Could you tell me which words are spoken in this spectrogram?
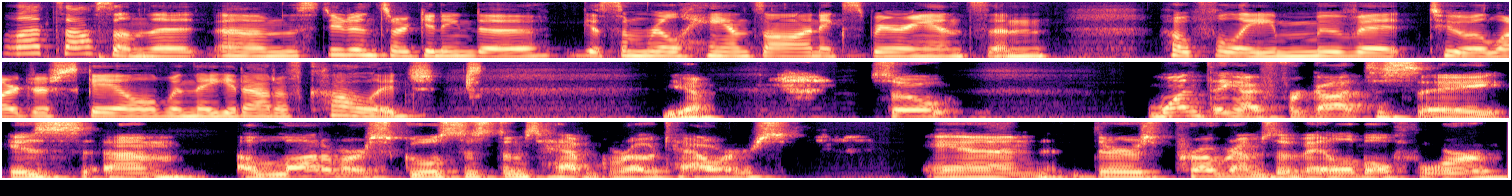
Well, that's awesome that um, the students are getting to get some real hands on experience and hopefully move it to a larger scale when they get out of college. Yeah. So, one thing I forgot to say is um, a lot of our school systems have grow towers, and there's programs available for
